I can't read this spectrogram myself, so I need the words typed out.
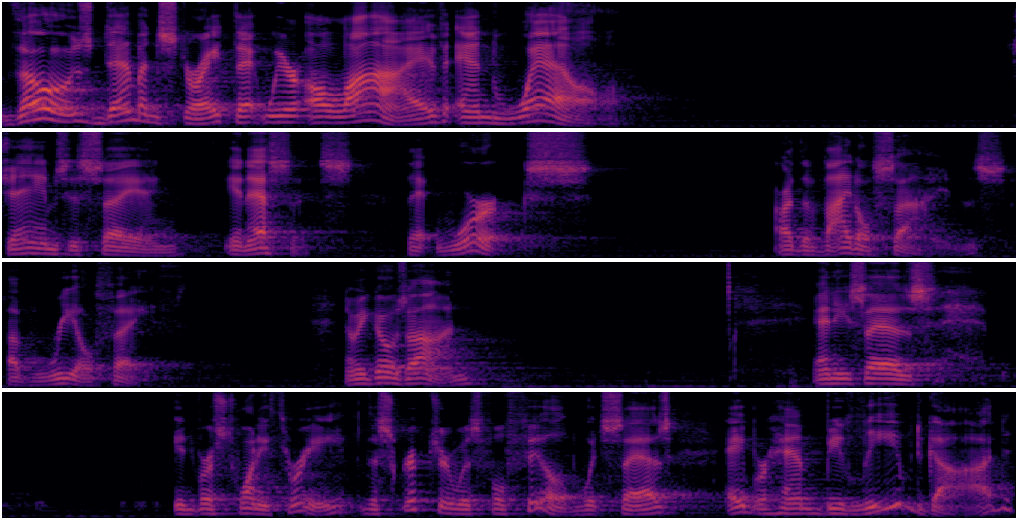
Those demonstrate that we're alive and well. James is saying, in essence, that works are the vital signs of real faith. Now he goes on and he says in verse 23 the scripture was fulfilled, which says, Abraham believed God,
